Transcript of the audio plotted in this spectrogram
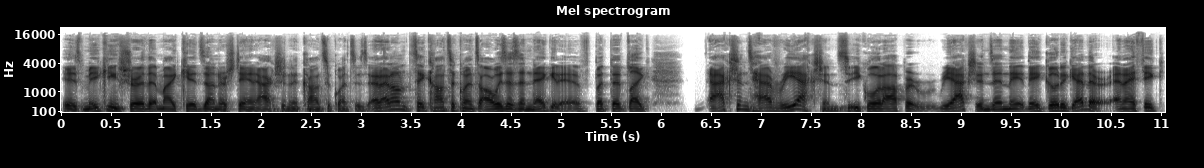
is making sure that my kids understand action and consequences. And I don't say consequence always as a negative, but that like actions have reactions, equal and opposite reactions, and they they go together. And I think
